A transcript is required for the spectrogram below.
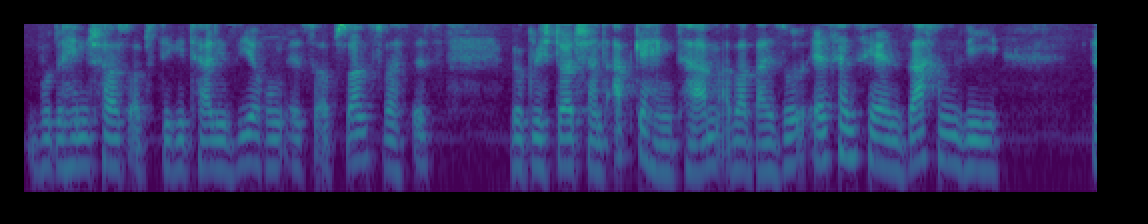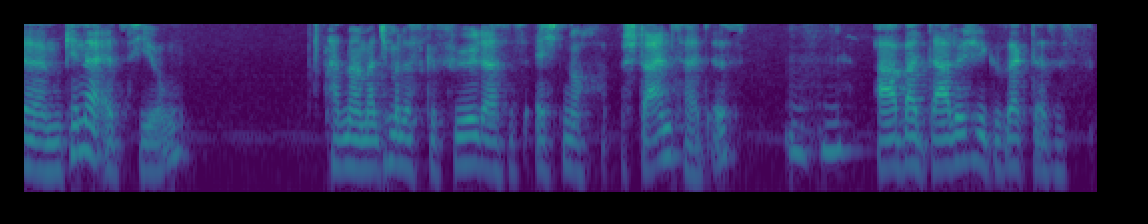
wo du hinschaust, ob es Digitalisierung ist, ob sonst was ist, wirklich Deutschland abgehängt haben. Aber bei so essentiellen Sachen wie ähm, Kindererziehung hat man manchmal das Gefühl, dass es echt noch Steinzeit ist. Mhm. Aber dadurch, wie gesagt, dass es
